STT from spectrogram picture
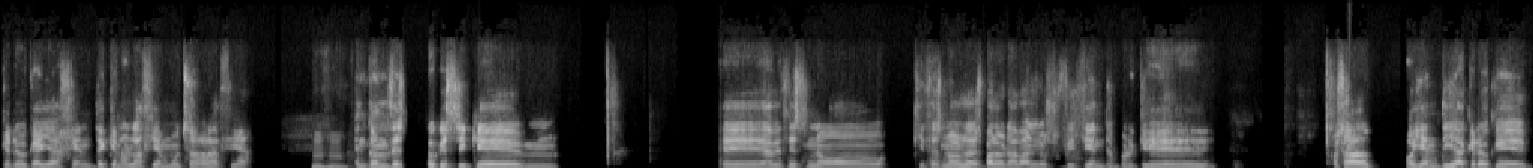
creo que haya gente que no le hacía mucha gracia. Entonces, creo que sí que mm, eh, a veces no, quizás no las valoraban lo suficiente porque, o sea, hoy en día creo que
